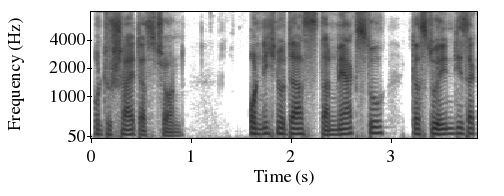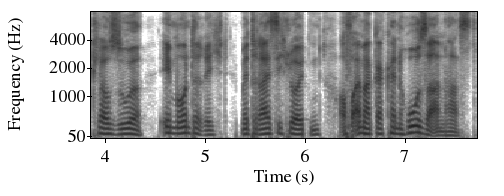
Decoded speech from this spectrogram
Und du scheiterst schon. Und nicht nur das, dann merkst du, dass du in dieser Klausur im Unterricht mit 30 Leuten auf einmal gar keine Hose anhast.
